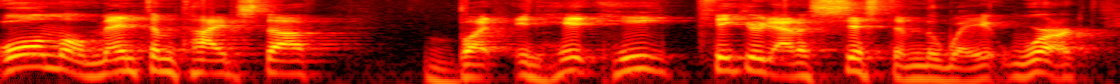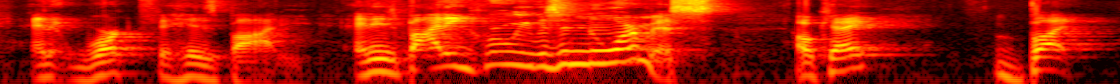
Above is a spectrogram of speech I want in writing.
All momentum type stuff, but in hit, he figured out a system the way it worked, and it worked for his body. And his body grew, he was enormous, okay? But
